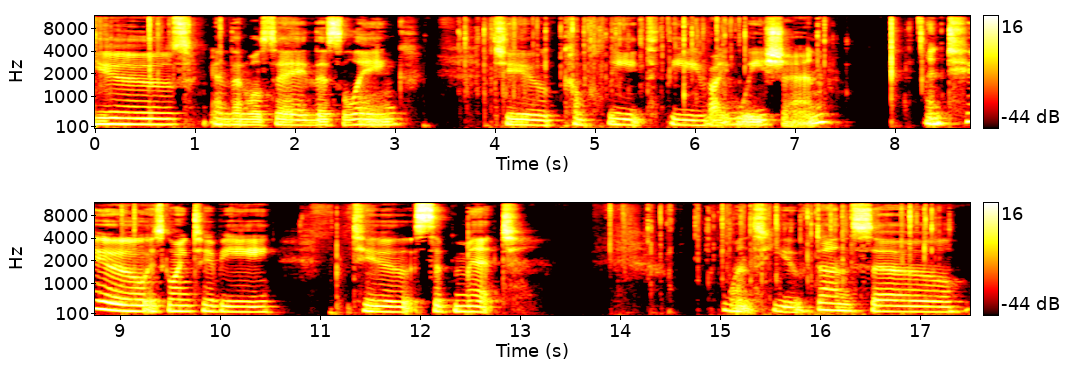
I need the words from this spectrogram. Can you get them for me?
use, and then we'll say this link to complete the evaluation. And two is going to be to submit once you've done so,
